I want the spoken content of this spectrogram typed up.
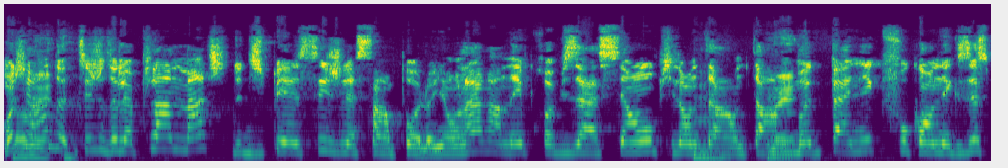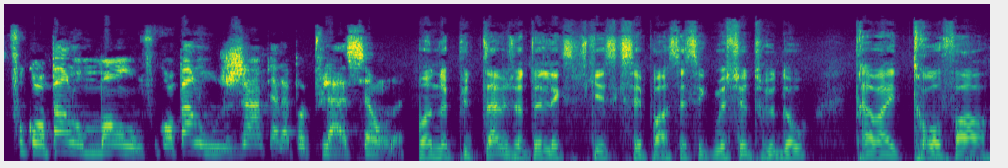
moi, j'ai hâte tu sais, je veux dire, le plan de match du PSC, je le sens pas. Là. Ils ont l'air en improvisation, puis là, on est en, mode panique. Il faut qu'on existe, il faut qu'on parle au monde, il faut qu'on parle aux gens puis à la population. Là. On n'a plus de temps, mais je vais te l'expliquer ce qui s'est passé. C'est que M. Trudeau travaille trop fort.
